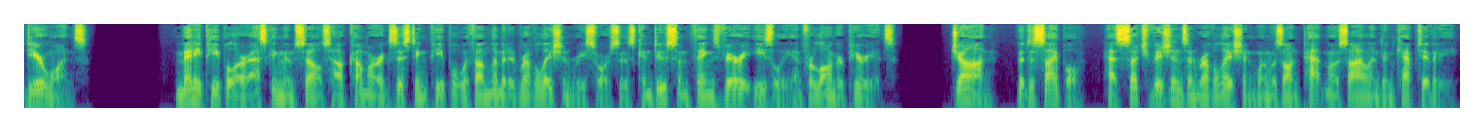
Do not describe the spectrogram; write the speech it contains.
Dear ones, Many people are asking themselves how come our existing people with unlimited revelation resources can do some things very easily and for longer periods. John, the disciple, has such visions and revelation when was on Patmos Island in captivity.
